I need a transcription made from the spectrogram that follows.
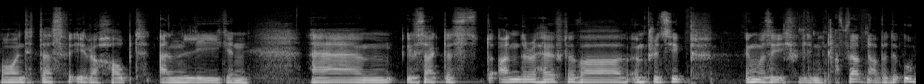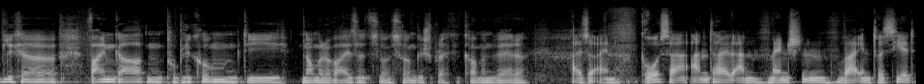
und das für ihre Hauptanliegen. Ähm, wie gesagt, das, die andere Hälfte war im Prinzip irgendwas, ich will nicht abwerten, aber der übliche Weingarten-Publikum, die normalerweise zu so einem Gespräch gekommen wäre. Also ein großer Anteil an Menschen war interessiert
